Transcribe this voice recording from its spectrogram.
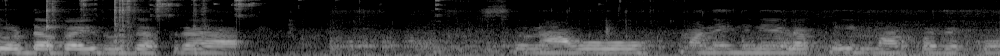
ದೊಡ್ಡ ಹಬ್ಬ ಇದು ದಸರಾ. ಸೊ ನಾವು ಮನೆ ಎಲ್ಲ ಕ್ಲೀನ್ ಮಾಡ್ಕೋಬೇಕು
